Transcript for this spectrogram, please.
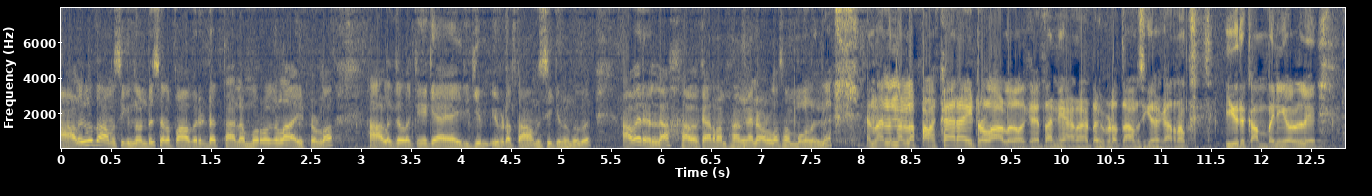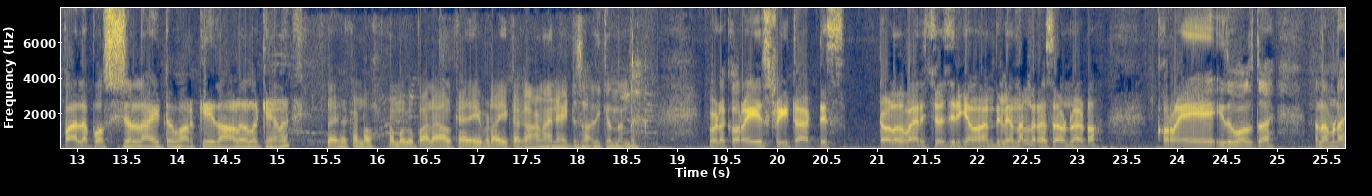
ആളുകൾ താമസിക്കുന്നുണ്ട്. ചിലപ്പോൾ അവരുടെ തലമുറകളായിട്ടുള്ള ആളുകളൊക്കെ ആയിരിക്കും ഇവിടെ താമസിക്കുന്നത്. അവരല്ല. അവ- കാരണം അങ്ങനെയുള്ള സംഭവങ്ങളില്ല. എന്നാലും നല്ല പണക്കാരായിട്ടുള്ള ആളുകളൊക്കെ തന്നെയാണ് കേട്ടോ ഇവിടെ താമസിക്കുന്നത്. കാരണം ഈ ഒരു കമ്പനികളിൽ പല പൊസിഷനിലായിട്ട് വർക്ക് ചെയ്ത ആളുകളൊക്കെയാണ്. കണ്ടോ? നമുക്ക് പല ആൾക്കാരെ ഇവിടെയൊക്കെ കാണാനായിട്ട് സാധിക്കുന്നുണ്ട്. ഇവിടെ കുറേ സ്ട്രീറ്റ് ആർട്ടിസ്റ്റുകൾ വരച്ചു വെച്ചിരിക്കുന്നത് കണ്ടില്ലേ? നല്ല രസമുണ്ട് കേട്ടോ. കുറേ ഇതുപോലത്തെ നമ്മുടെ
